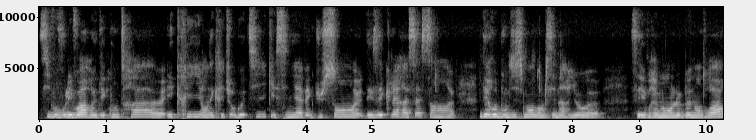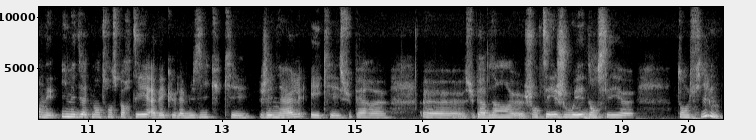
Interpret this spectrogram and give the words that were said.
Si vous voulez voir des contrats écrits en écriture gothique et signés avec du sang, des éclairs assassins des rebondissements dans le scénario. Euh, c'est vraiment le bon endroit. On est immédiatement transporté avec la musique qui est géniale et qui est super, euh, euh, bien chantée, jouée, dansée dans le film.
